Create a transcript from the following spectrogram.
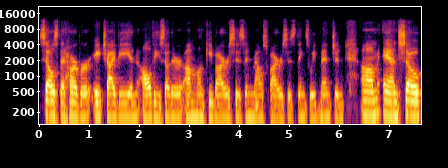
cells that harbor HIV and all these other um, monkey viruses and mouse viruses, things we've mentioned. Um, and so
